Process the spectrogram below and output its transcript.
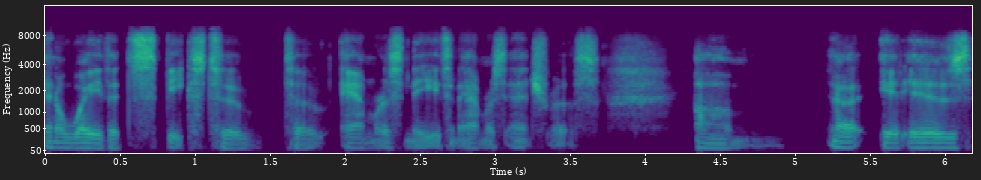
in a way that speaks to to Amherst needs and Amherst interests. Um, uh, it is,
